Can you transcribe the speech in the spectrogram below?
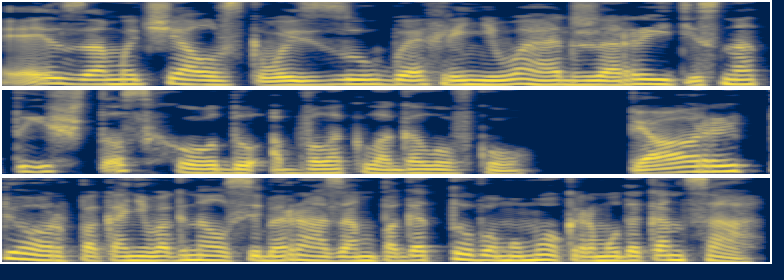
И замычал сквозь зубы, охреневая от жары и тесноты, что сходу обволокла головку. Пер и пер, пока не вогнал себя разом по готовому мокрому до конца.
